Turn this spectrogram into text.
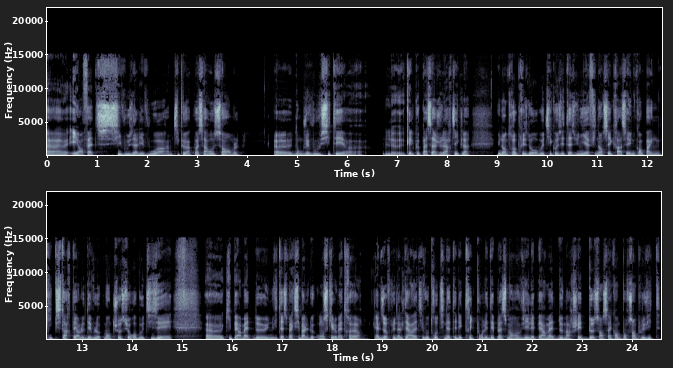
Euh, et en fait, si vous allez voir un petit peu à quoi ça ressemble, euh, donc je vais vous citer euh, le, quelques passages de l'article. Hein. Une entreprise de robotique aux États-Unis a financé grâce à une campagne Kickstarter le développement de chaussures robotisées euh, qui permettent une vitesse maximale de 11 km heure. Elles offrent une alternative aux trottinettes électriques pour les déplacements en ville et permettent de marcher 250% plus vite.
